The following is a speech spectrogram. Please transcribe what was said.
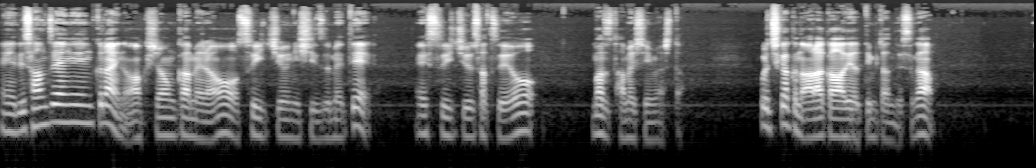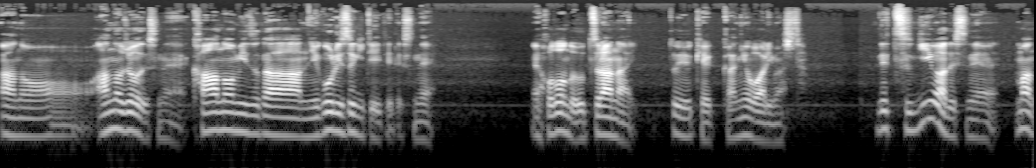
で3000円くらいのアクションカメラを水中に沈めて水中撮影をまず試してみました。これ近くの荒川でやってみたんですがあの案の定ですね川の水が濁りすぎていてですねほとんど映らないという結果に終わりました。で次はですねまあ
